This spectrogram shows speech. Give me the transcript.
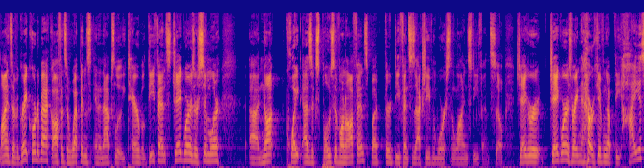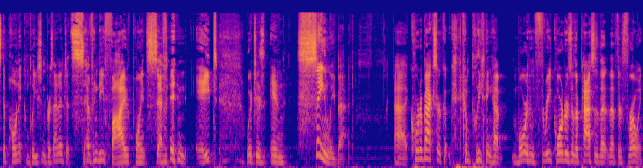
Lions have a great quarterback, offensive weapons, and an absolutely terrible defense. Jaguars are similar, uh, not quite as explosive on offense, but their defense is actually even worse than the Lions' defense. So Jaguar, Jaguars right now are giving up the highest opponent completion percentage at 75.78, which is insanely bad. Uh, quarterbacks are co- completing at more than three quarters of their passes that, that they're throwing.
